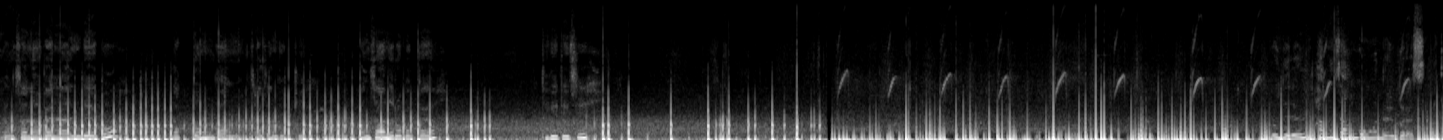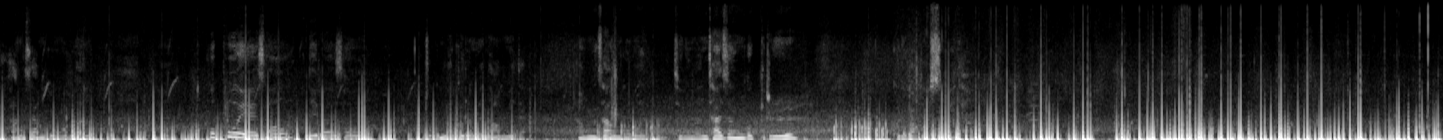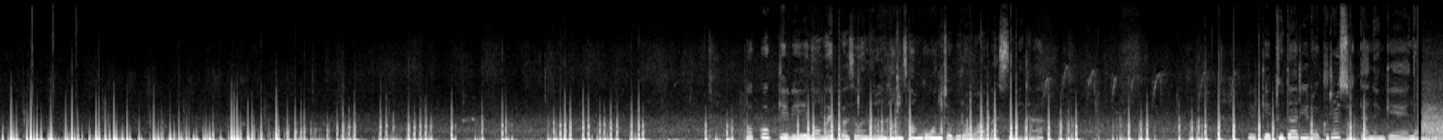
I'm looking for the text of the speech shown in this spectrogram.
영산항 가면 안 되고 낙동강 자전거길 양산으로 갈까요? 어떻게 되지? 오늘은 항상공원을 걸었습니다. 항상공원은 어, 폭포에서 내려서 조금만 걸으면 나옵니다. 항상공원 지금은 자전거 길을 걸어가고 있습니다. 벚꽃길이 너무 예뻐서 오늘은 항상 공원 쪽으로 와봤습니다. 이렇게 두 다리로 걸을 수 있다는 게 너무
